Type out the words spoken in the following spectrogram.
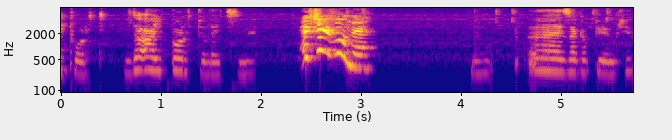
iPort. Do iPortu lecimy. A czerwone! E, zagapiłem się.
